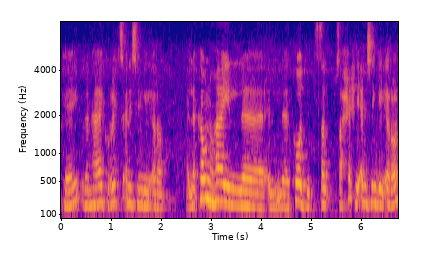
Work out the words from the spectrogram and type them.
okay. اذا هاي corrects any single error. هلا كونه هاي ال- الكود بتصحح لي any single error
